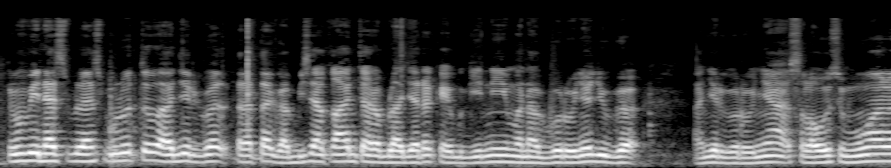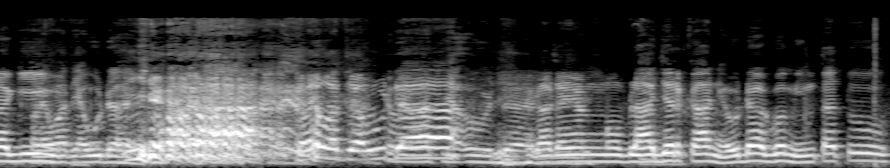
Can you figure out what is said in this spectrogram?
Tuh bina 910 tuh anjir gua ternyata gak bisa kan cara belajarnya kayak begini. Mana gurunya juga anjir gurunya slow semua lagi. Lewat ya udah. Iya. Kelewat ya udah. Ya udah. Gak ada yang mau belajar kan. Ya udah gue minta tuh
